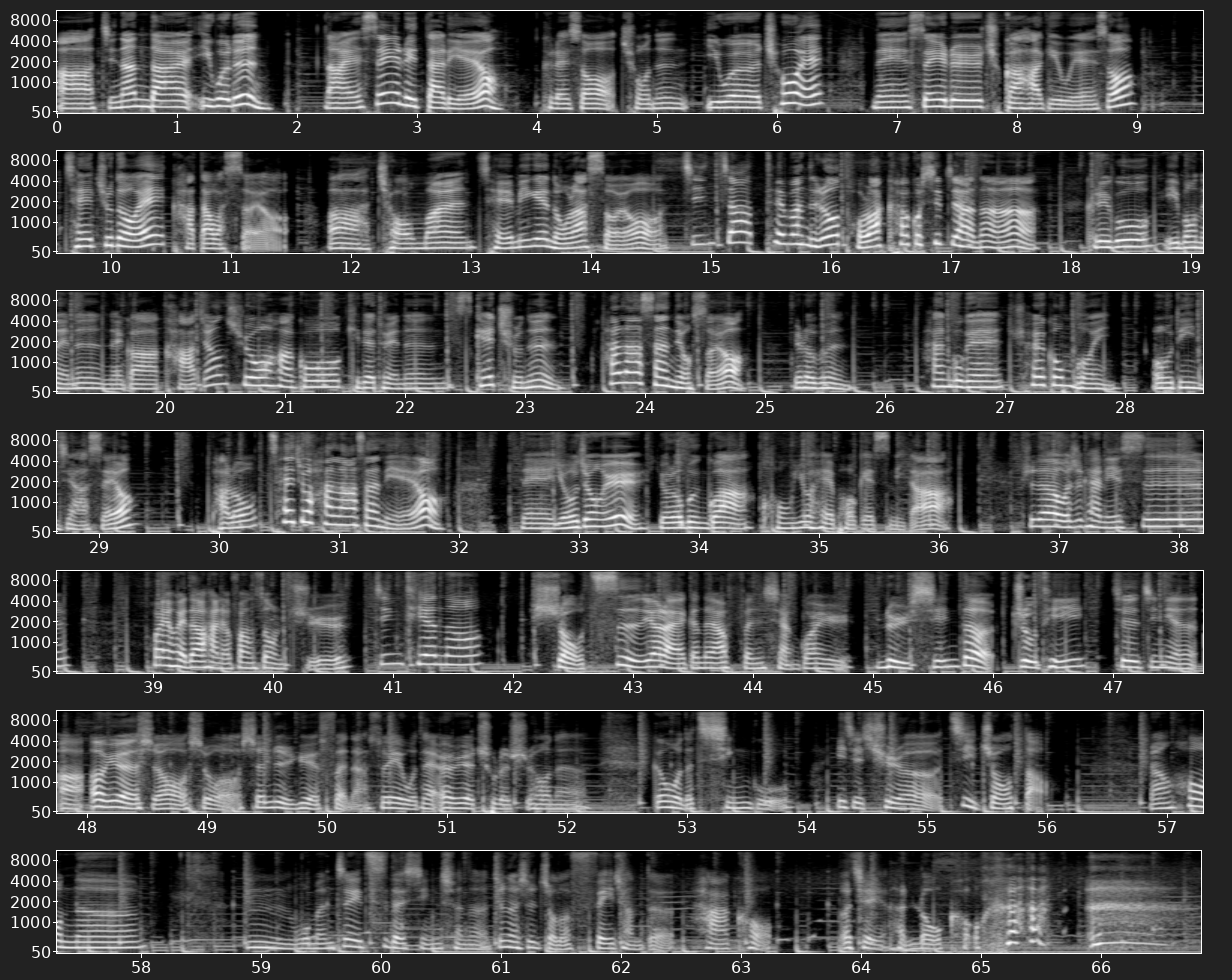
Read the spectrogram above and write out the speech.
啊，지난달2월은나의생일달이에요그래서저는2월초에내생일을축하하기위해서제주도에갔다왔어요와정말재미있게놀았어요진짜테만으로돌아가고싶지않아 그리고 이번에는 내가 가장 추워하고 기대되는 스케줄은 한라산이었어요. 여러분, 한국의 최고봉인 어디인지 아세요? 바로 체조 한라산이에요. 네, 여정을 여러분과 공유해 보겠습니다. 是的，我是凯尼斯，欢迎回到韩流放送局。今天呢， 首次要来跟大家分享关于旅行的主题。其实今年啊，二月的时候是我生日月份啊，所以我在二月初的时候呢，跟我的亲骨一起去了济州岛。然后呢，嗯，我们这一次的行程呢，真的是走得非常的哈扣，而且很 local。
